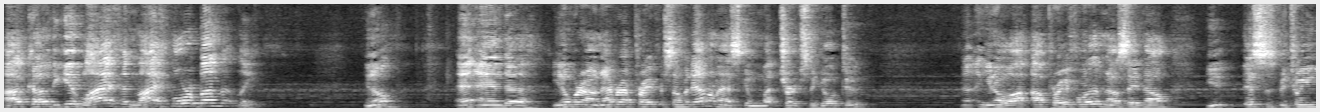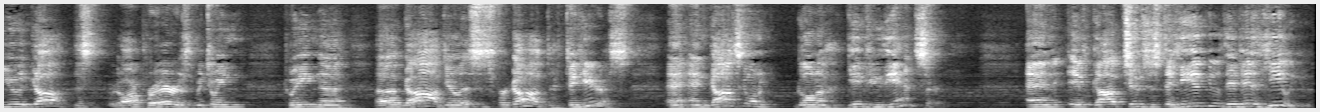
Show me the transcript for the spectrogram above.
I've come to give life and life more abundantly. You know? And, and uh, you know, whenever I pray for somebody, I don't ask them what church they go to. Uh, you know, I, will pray for them and I'll say, now, you, this is between you and God. This, our prayer is between, between uh, uh God. You know, this is for God to hear us. And, and God's going to give you the answer. And if God chooses to heal you, then He'll heal you.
